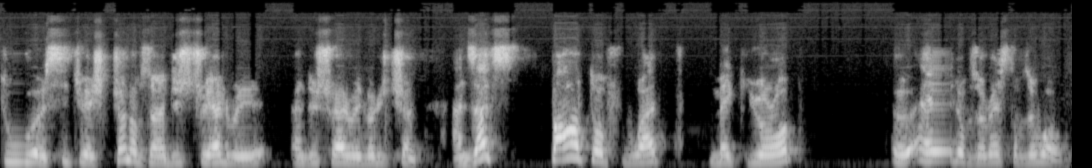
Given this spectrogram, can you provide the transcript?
to a situation of the industrial re, industrial revolution, and that's part of what make Europe ahead of the rest of the world.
